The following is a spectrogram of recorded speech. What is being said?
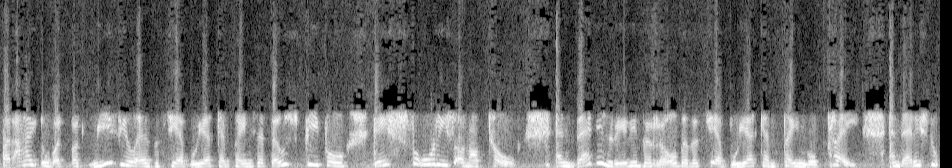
But I, what, what we feel as the Siyabuya campaign is that those people, their stories are not told. And that is really the role that the Siyabuya campaign will play. And that is to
